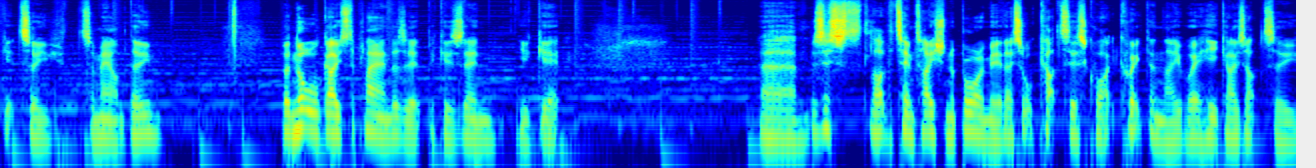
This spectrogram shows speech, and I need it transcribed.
get to, to Mount Doom. But not all goes to plan, does it? Because then you get. Um, is this like the temptation of Boromir? They sort of cut to this quite quick, don't they? Where he goes up to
